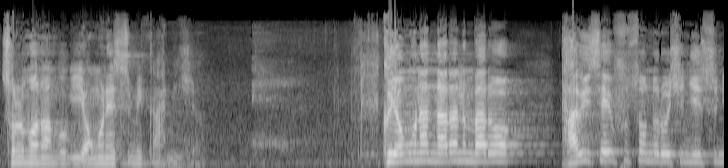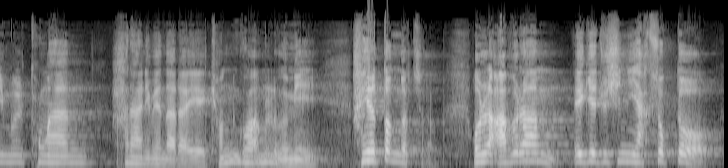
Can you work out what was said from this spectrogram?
솔로몬 왕국이 영원했습니까? 아니죠. 그 영원한 나라는 바로 다윗의 후손으로 오신 예수님을 통한 하나님의 나라의 견고함을 의미 하였던 것처럼 오늘 아브라함에게 주신 이 약속도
